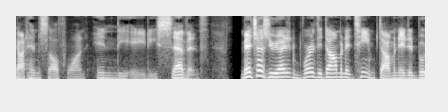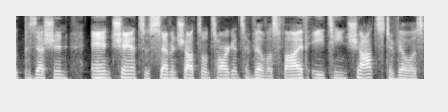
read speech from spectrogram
got himself one in the 87th. Manchester United were the dominant team, dominated both possession and chances. Seven shots on target to Villa's five, 18 shots to Villa's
